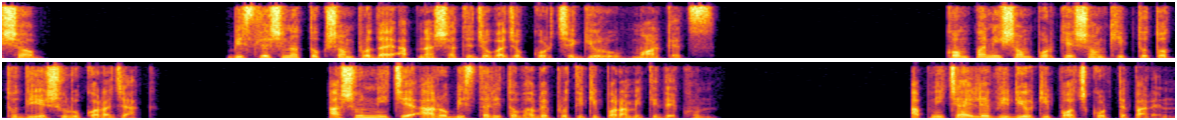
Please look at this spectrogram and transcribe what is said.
সব। বিশ্লেষণাত্মক সম্প্রদায় আপনার সাথে যোগাযোগ করছে গিওরু মার্কেটস। কোম্পানি সম্পর্কে সংক্ষিপ্ত তথ্য দিয়ে শুরু করা যাক। আসুন নিচে আরও বিস্তারিতভাবে প্রতিটি পরামিতি দেখুন। আপনি চাইলে ভিডিওটি পজ করতে পারেন।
